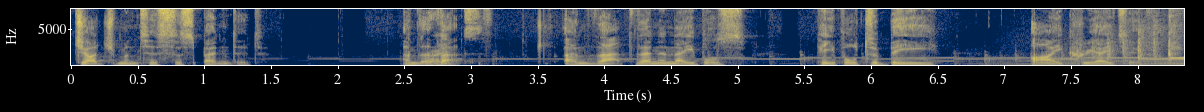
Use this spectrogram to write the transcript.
judgment is suspended. And that, right. that, and that then enables people to be I creative.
